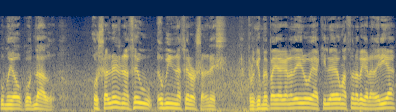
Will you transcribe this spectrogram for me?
como é o condado. O Salnés naceu, eu vim nacer ao Salnés, porque o meu pai era ganadeiro e aquilo era unha zona de ganadería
